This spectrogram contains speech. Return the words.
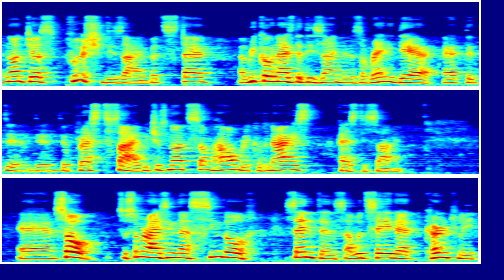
not just push design, but instead Uh, recognize the design that is already there at the, the, the, the oppressed side, which is not somehow recognized as design. And so, to summarize in a single sentence, I would say that currently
